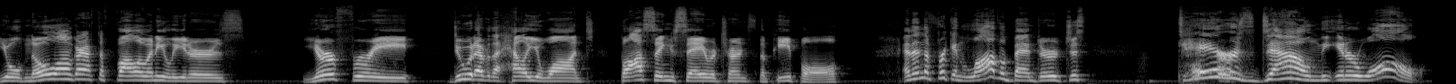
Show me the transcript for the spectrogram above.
You'll no longer have to follow any leaders. You're free. Do whatever the hell you want. Ba Sing Se returns the people. And then the freaking lava bender just tears down the inner wall.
